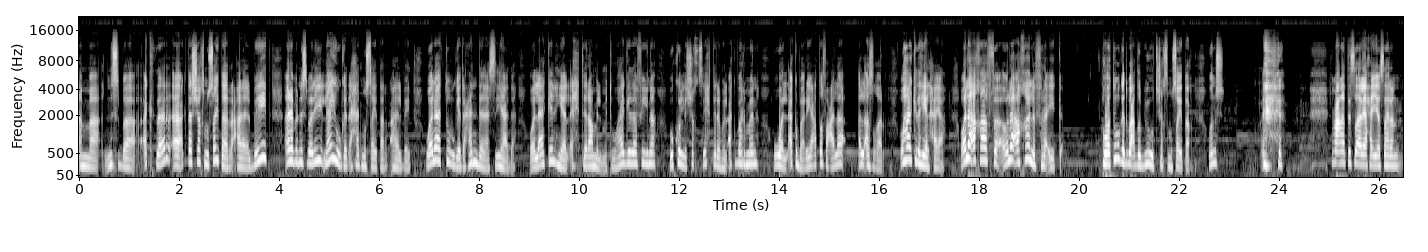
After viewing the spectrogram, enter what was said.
أما نسبة أكثر آه أكثر شخص مسيطر على البيت أنا بالنسبة لي لا يوجد أحد مسيطر على البيت ولا توجد عندنا سيادة ولكن هي الاحترام المتواجدة فينا وكل شخص يحترم الأكبر منه والأكبر يعطف على الأصغر. وهكذا هي الحياة. ولا أخاف ولا أخالف رأيك. هو توجد بعض بيوت شخص مسيطر ونش في معنا اتصال يا حي وسهلا. السلام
